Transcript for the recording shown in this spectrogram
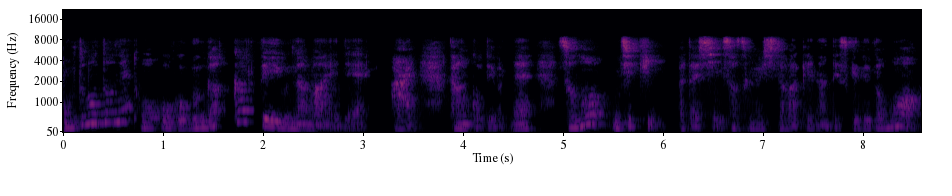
もともとね、東方語文学科っていう名前で、はい。単語ではね、その時期、私、卒業したわけなんですけれども、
